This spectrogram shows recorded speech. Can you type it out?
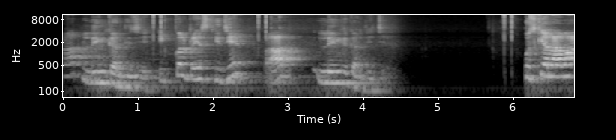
और आप लिंक कर दीजिए। इक्वल प्रेस कीजिए और आप लिंक कर दीजिए। उसके अलावा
